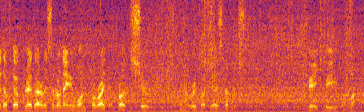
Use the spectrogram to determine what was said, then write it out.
After Dr. clear the rest runway 14 right approach, uh, report to establish. QA 311.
